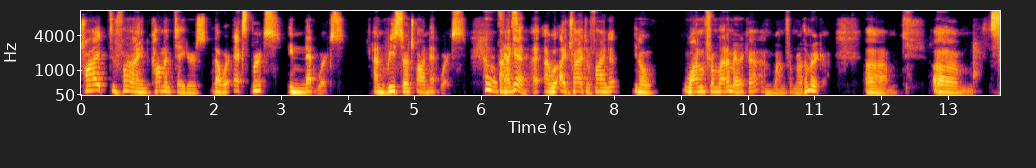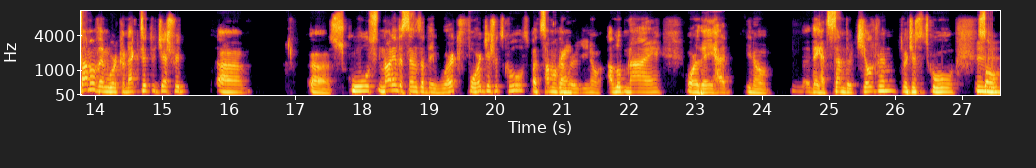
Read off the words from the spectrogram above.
tried to find commentators that were experts in networks and research on networks. Oh, and again, I, I, I, tried to find it, you know, one from Latin America and one from North America. Um, um, some of them were connected to Jesuit uh, uh, schools, not in the sense that they work for Jesuit schools, but some of them right. were, you know, alumni or they had, you know, they had sent their children to a Jesuit school. Mm-hmm. So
